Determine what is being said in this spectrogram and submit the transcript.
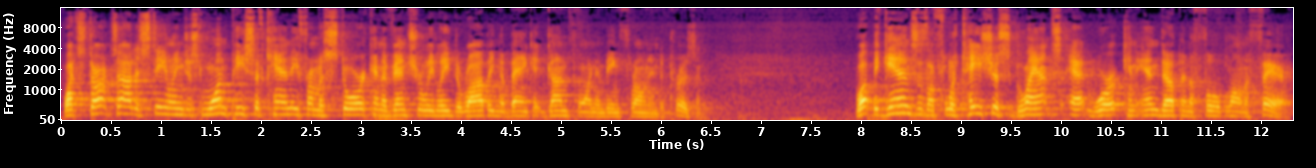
What starts out as stealing just one piece of candy from a store can eventually lead to robbing a bank at gunpoint and being thrown into prison. What begins as a flirtatious glance at work can end up in a full blown affair.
